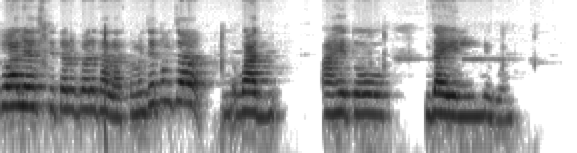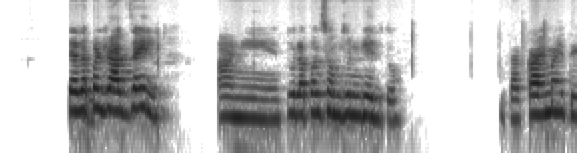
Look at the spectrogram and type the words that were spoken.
तू आले असती तर बरं झालं असतं. म्हणजे तुमचा वाद आहे तो जाईल निघून. त्याला पण राग जाईल आणि तुला पण समजून घेईल तो. आता काय माहिती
